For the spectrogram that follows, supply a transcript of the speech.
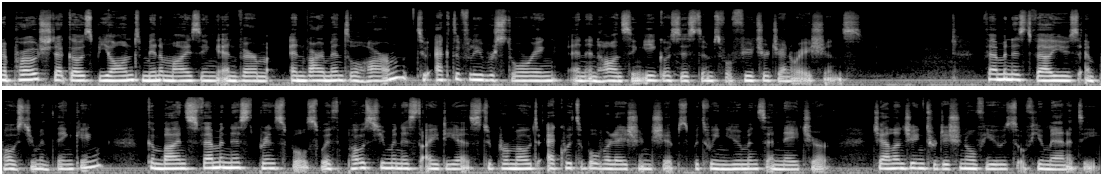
an approach that goes beyond minimizing envir- environmental harm to actively restoring and enhancing ecosystems for future generations. Feminist values and posthuman thinking combines feminist principles with posthumanist ideas to promote equitable relationships between humans and nature, challenging traditional views of humanity.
